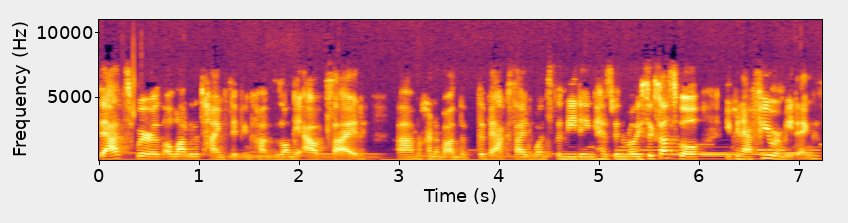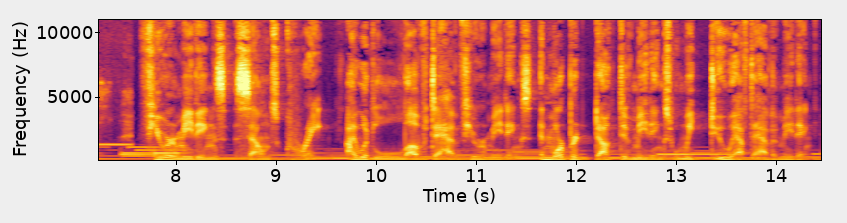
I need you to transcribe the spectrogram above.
that's where a lot of the time saving comes is on the outside um, or kind of on the, the backside. Once the meeting has been really successful, you can have fewer meetings. Fewer meetings sounds great. I would love to have fewer meetings and more productive meetings when we do have to have a meeting.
